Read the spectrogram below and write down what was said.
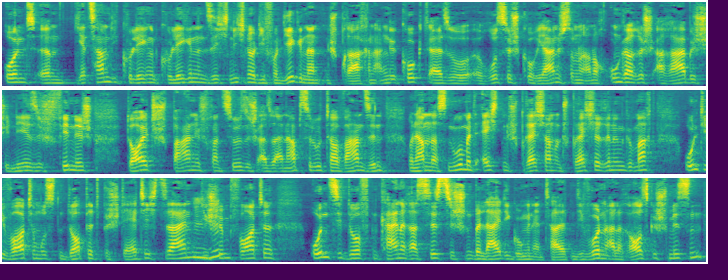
Und ähm, jetzt haben die Kollegen und Kolleginnen sich nicht nur die von dir genannten Sprachen angeguckt, also Russisch, Koreanisch, sondern auch noch Ungarisch, Arabisch, Chinesisch, Finnisch, Deutsch, Spanisch, Französisch. Also ein absoluter Wahnsinn. Und haben das nur mit echten Sprechern und Sprecherinnen gemacht. Und die Worte mussten doppelt bestätigt sein, mhm. die Schimpfworte. Und sie durften keine rassistischen Beleidigungen enthalten. Die wurden alle rausgeschmissen.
